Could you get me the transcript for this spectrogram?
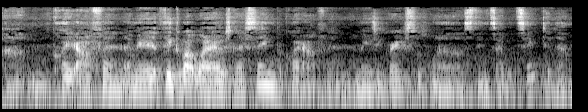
um, quite often, I mean, I didn't think about what I was going to sing, but quite often, Amazing Grace was one of those things I would sing to them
